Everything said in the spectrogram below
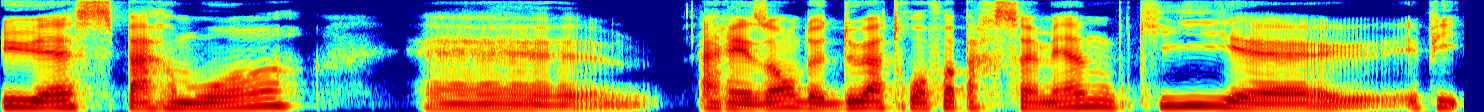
US par mois euh, à raison de deux à trois fois par semaine qui euh, et puis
